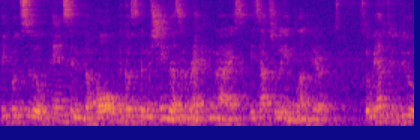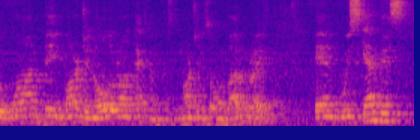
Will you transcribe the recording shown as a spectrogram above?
he puts little pins in the hole because the machine doesn't recognize it's actually implant here. So we have to do a one big margin all around Pekkton because the margin is on the bottom, right? And we scan this.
